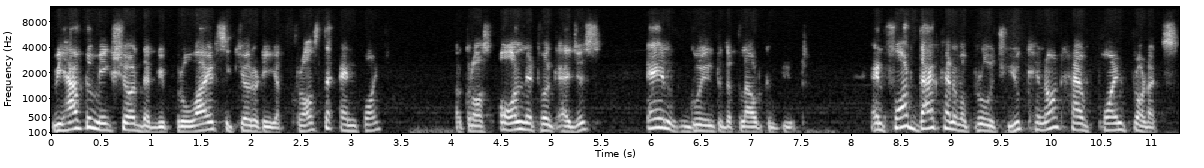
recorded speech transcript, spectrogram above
we have to make sure that we provide security across the endpoint, across all network edges, and going to the cloud compute. And for that kind of approach, you cannot have point products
